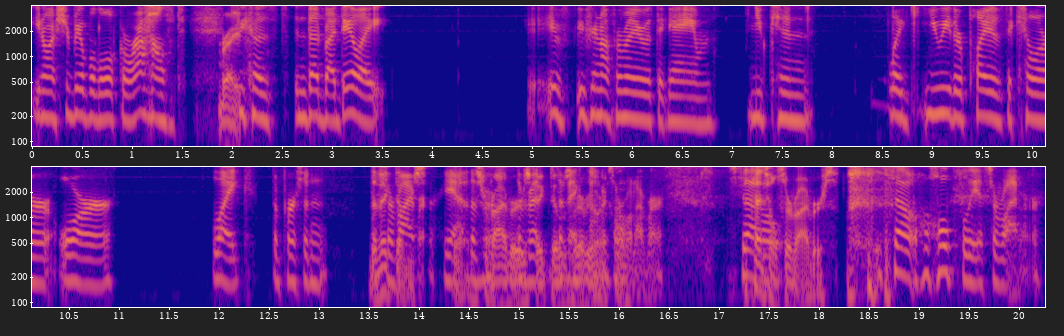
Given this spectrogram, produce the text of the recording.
you know, I should be able to look around. Right. Because in Dead by Daylight, if if you're not familiar with the game, you can like you either play as the killer or like the person The the. Yeah, Yeah, the the, survivors, the, vi- victims, the whatever victims or call them. whatever. So, Potential survivors. so hopefully a survivor,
